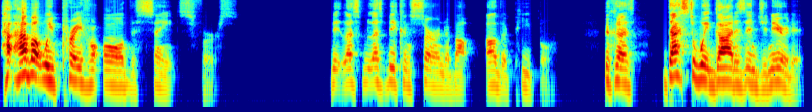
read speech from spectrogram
How about we pray for all the saints first? Let's let's be concerned about other people because that's the way God has engineered it.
